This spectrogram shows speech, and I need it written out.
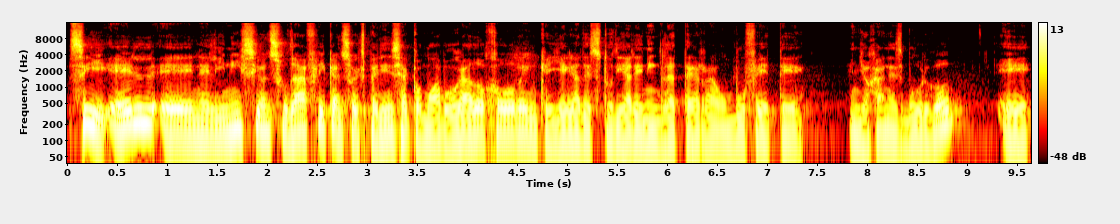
Sí, él en el inicio en Sudáfrica, en su experiencia como abogado joven que llega de estudiar en Inglaterra un bufete en Johannesburgo, eh,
